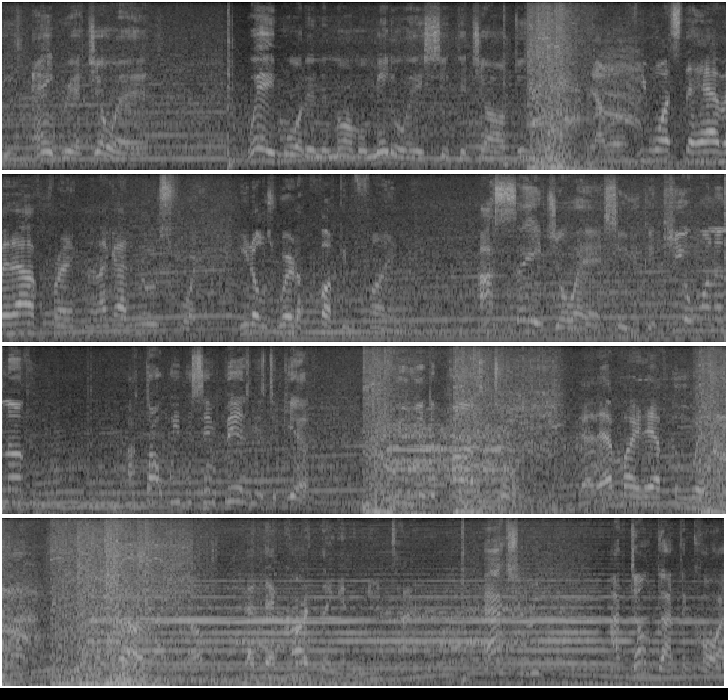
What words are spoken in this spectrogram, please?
he's angry at your ass. Way more than the normal middle-aged shit that y'all do. Yeah, well, if he wants to have it out, Franklin, I got news for you. He knows where to fucking find me. I saved your ass so you could kill one another. I thought we was in business together. Union Depository. Yeah, that might have to wait, but... All right, you. Got that car thing in the meantime. Actually, I don't got the car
